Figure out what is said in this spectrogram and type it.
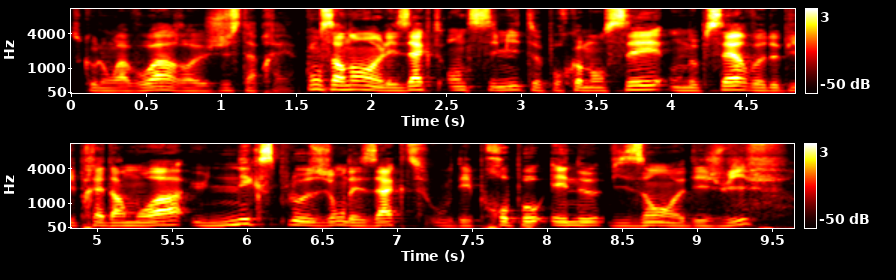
ce que l'on va voir juste après. Concernant les actes antisémites pour commencer, on observe depuis près d'un mois une explosion des actes ou des propos haineux visant des juifs.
